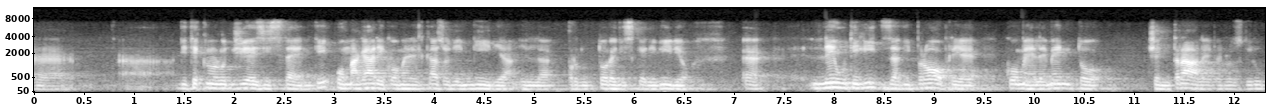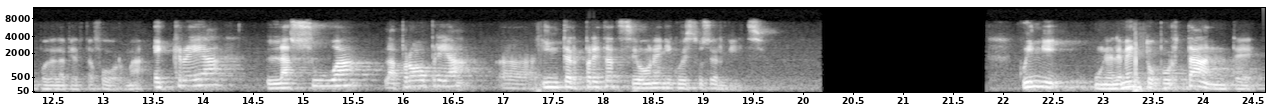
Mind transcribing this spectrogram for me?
eh, uh, di tecnologie esistenti o magari come nel caso di Nvidia, il produttore di schede video, eh, ne utilizza di proprie come elemento centrale per lo sviluppo della piattaforma e crea la sua, la propria uh, interpretazione di questo servizio. Quindi un elemento portante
